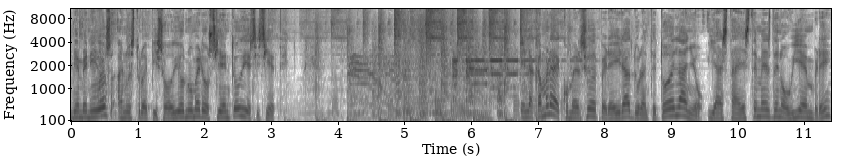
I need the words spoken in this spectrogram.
Bienvenidos a nuestro episodio número 117. En la Cámara de Comercio de Pereira durante todo el año y hasta este mes de noviembre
